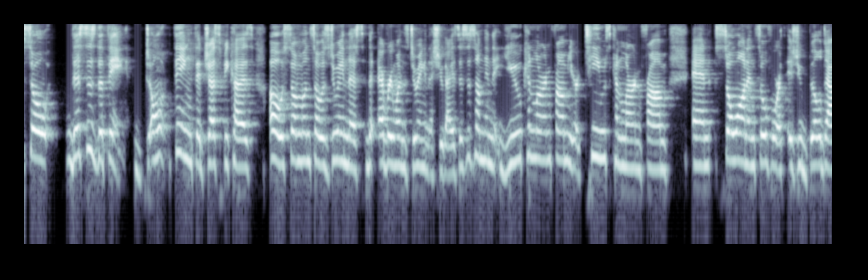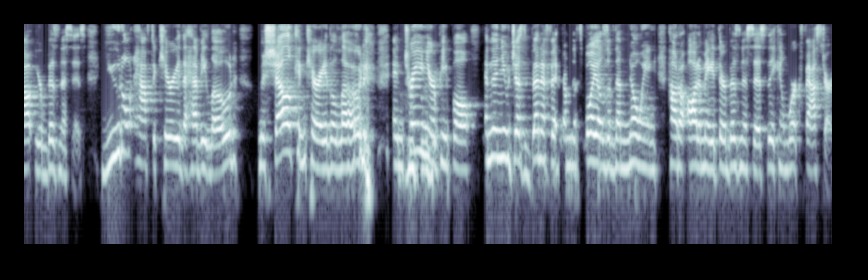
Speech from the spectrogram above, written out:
So this is the thing. Don't think that just because, oh, someone so is doing this, that everyone's doing this, you guys. This is something that you can learn from, your teams can learn from, and so on and so forth as you build out your businesses. You don't have to carry the heavy load. Michelle can carry the load and train your people. And then you just benefit from the spoils of them knowing how to automate their businesses so they can work faster.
